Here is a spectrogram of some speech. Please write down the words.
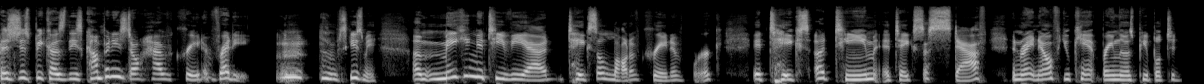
is just because these companies don't have creative ready. Excuse me. Um, making a TV ad takes a lot of creative work. It takes a team, it takes a staff. And right now, if you can't bring those people to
